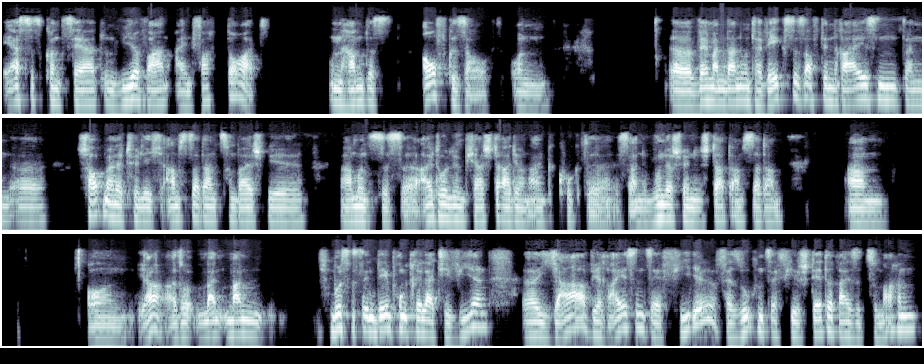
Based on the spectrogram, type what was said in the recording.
erstes Konzert und wir waren einfach dort und haben das aufgesaugt. Und äh, wenn man dann unterwegs ist auf den Reisen, dann äh, schaut man natürlich Amsterdam zum Beispiel. Wir haben uns das äh, alte Olympiastadion angeguckt. Äh, ist eine wunderschöne Stadt, Amsterdam. Ähm, und ja, also man, man, ich muss es in dem Punkt relativieren. Äh, ja, wir reisen sehr viel, versuchen sehr viel Städtereise zu machen.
